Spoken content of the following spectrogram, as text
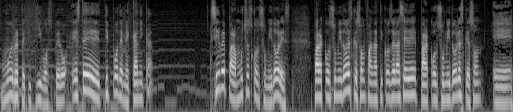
muy repetitivos. Pero este tipo de mecánica sirve para muchos consumidores para consumidores que son fanáticos de la serie, para consumidores que son eh,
